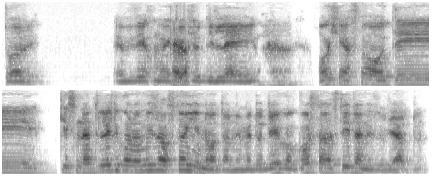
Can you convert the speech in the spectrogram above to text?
Sorry. Επειδή έχουμε κάποιο delay. Όχι αυτό, ότι και στην Ατλέτικο νομίζω αυτό γινόταν. Με τον Diego Costa αυτή ήταν η δουλειά του.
